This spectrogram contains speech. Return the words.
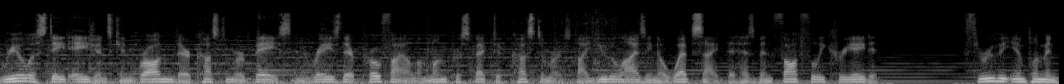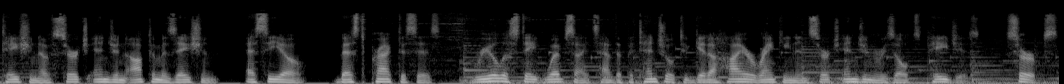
Real estate agents can broaden their customer base and raise their profile among prospective customers by utilizing a website that has been thoughtfully created. Through the implementation of search engine optimization, SEO, best practices, real estate websites have the potential to get a higher ranking in search engine results pages, SERPs,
